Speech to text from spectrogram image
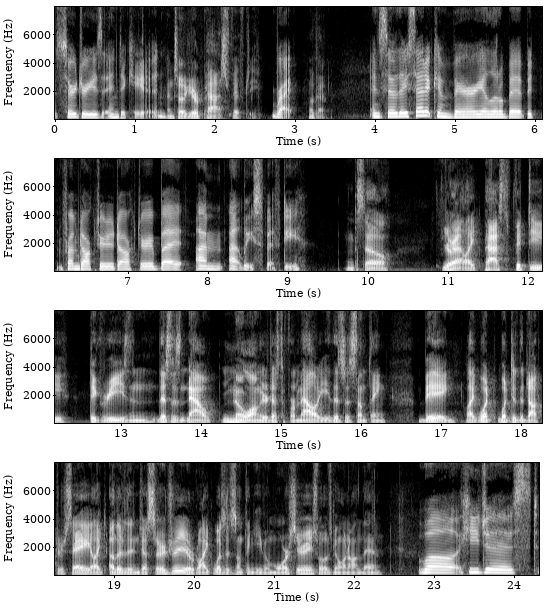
surgery is indicated. And so you're past 50. Right. Okay. And so they said it can vary a little bit from doctor to doctor, but I'm at least 50. And so you're at like past 50 degrees and this is now no longer just a formality. This is something big. Like what what did the doctor say? Like other than just surgery or like was it something even more serious? What was going on then? Well, he just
